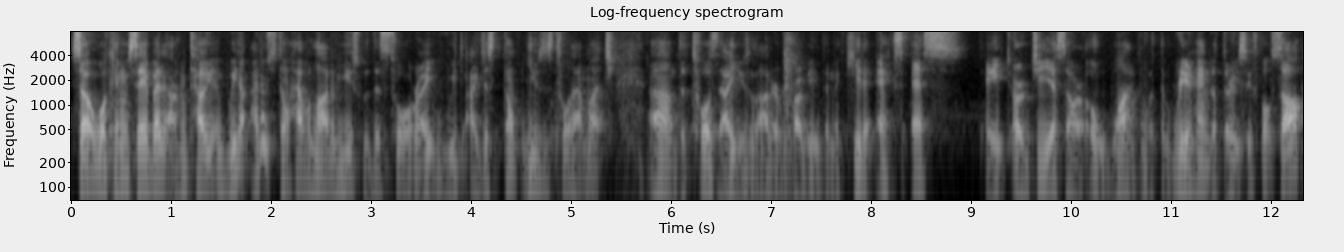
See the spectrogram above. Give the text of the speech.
So what can we say about it? I'm gonna tell you, we don't, I just don't have a lot of use with this tool, right? We, I just don't use this tool that much. Um, the tools that I use a lot are probably the Makita XS 8 or GSR01 with the rear handle 36 volt saw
